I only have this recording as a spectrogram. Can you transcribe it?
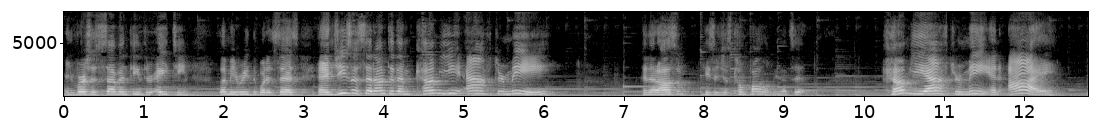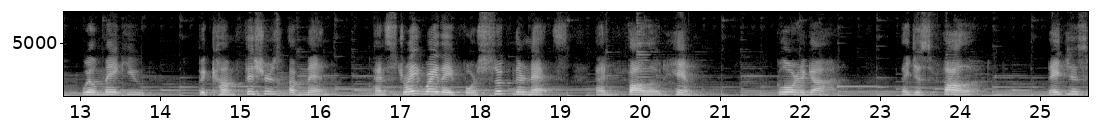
In verses 17 through 18, let me read what it says. And Jesus said unto them, Come ye after me. Isn't that awesome? He said, Just come follow me. That's it. Come ye after me, and I will make you become fishers of men. And straightway they forsook their nets and followed him. Glory to God. They just followed. They just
